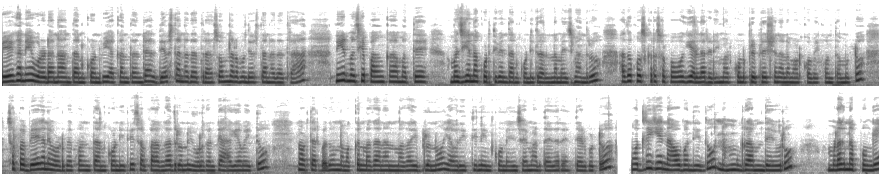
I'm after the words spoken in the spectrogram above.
ಬೇಗನೆ ಹೊರಡೋಣ ಅಂತ ಅಂದ್ಕೊಂಡ್ವಿ ಯಾಕಂತಂದರೆ ಅಲ್ಲಿ ದೇವಸ್ಥಾನದ ಹತ್ರ ಸೋಮನಲ್ಲಮ್ಮ ದೇವಸ್ಥಾನದ ಹತ್ರ ನೀರು ಮಜ್ಜಿಗೆ ಪಾಕ ಮತ್ತು ಮಜ್ಜಿಗೆನ ಕೊಡ್ತೀವಿ ಅಂತ ಅಂದ್ಕೊಂಡಿದ್ರಲ್ಲ ನಮ್ಮ ಯಜಮಾನ್ರು. ಅದಕ್ಕೋಸ್ಕರ ಸ್ವಲ್ಪ ಹೋಗಿ ಎಲ್ಲ ರೆಡಿ ಮಾಡಿಕೊಂಡು ಪ್ರಿಪ್ರೇಷನ್ ಎಲ್ಲ ಮಾಡ್ಕೋಬೇಕು ಅಂತ ಅಂದ್ಬಿಟ್ಟು ಸ್ವಲ್ಪ ಬೇಗನೆ ಹೊರಡಬೇಕು ಅಂತ ಅಂದ್ಕೊಂಡಿದ್ವಿ ಸ್ವಲ್ಪ ಹಂಗಾದ್ರೂ ಏಳು ಗಂಟೆ ಆಗೇ ಹೋಯ್ತು. ನೋಡ್ತಾ ಇರ್ಬೋದು, ನಮ್ಮ ಅಕ್ಕನ ಮಗ ನನ್ನ ಮಗ ಇಬ್ಬರೂ ಯಾವ ರೀತಿ ನಿಂತ್ಕೊಂಡು ಎಂಜಾಯ್ ಮಾಡ್ತಾಯಿದ್ದಾರೆ ಅಂತ ಹೇಳ್ಬಿಟ್ಟು ಮೊದಲಿಗೆ ನಾವು ಬಂದಿದ್ದು ನಮ್ಮ ಗ್ರಾಮ ದೇವರು ಮಳಗ್ನಪ್ಪಂಗೆ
